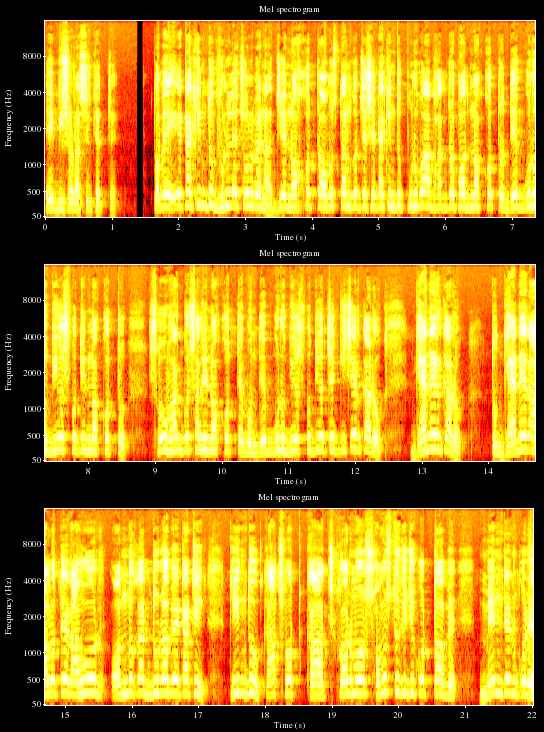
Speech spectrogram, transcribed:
এই বিশ্বরাশির ক্ষেত্রে। তবে এটা কিন্তু ভুললে চলবে না। যে নক্ষত্র অবস্থান করছে, সেটা কিন্তু পূর্বা ভাদ্রপদ নক্ষত্র, দেবগুরু বৃহস্পতির নক্ষত্র, সৌভাগ্যশালী নক্ষত্র এবং দেবগুরু বৃহস্পতি হচ্ছে কিসের কারক? জ্ঞানের কারক। তো জ্ঞানের আলোতে রাহুর অন্ধকার দূর হবে, এটা ঠিক। কিন্তু কাজপথ, কাজকর্ম, সমস্ত কিছু করতে হবে মেনটেন করে,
